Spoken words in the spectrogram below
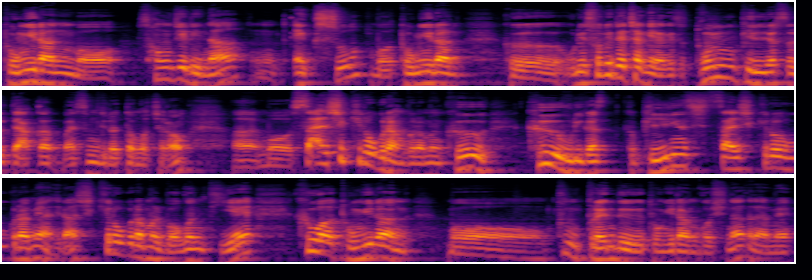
동일한 뭐 성질이나 액수 뭐 동일한 그 우리 소비대차 계약에서 돈 빌렸을 때 아까 말씀드렸던 것처럼 어뭐쌀 10kg 그러면 그그 그 우리가 그 빌린 쌀 10kg이 아니라 10kg을 먹은 뒤에 그와 동일한 뭐 브랜드 동일한 것이나 그다음에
